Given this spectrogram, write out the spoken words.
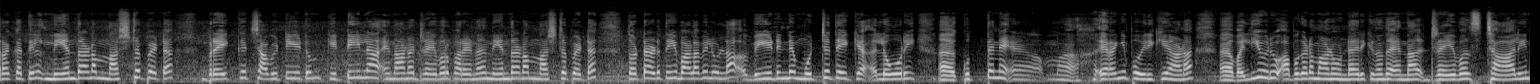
ഇറക്കത്തിൽ നിയന്ത്രണം നഷ്ടപ്പെട്ട് ബ്രേക്ക് ചവിട്ടിയിട്ടും കിട്ടിയില്ല എന്നാണ് ഡ്രൈവർ പറയുന്നത്. നിയന്ത്രണം നഷ്ടപ്പെട്ട് തൊട്ടടുത്ത് ഈ വളവിലുള്ള വീടിന്റെ മുറ്റത്തേക്ക് ലോറി കുത്തനെ ഇറങ്ങിപ്പോയിരിക്കുകയാണ്. വലിയ വലിയൊരു അപകടമാണ് ഉണ്ടായിരിക്കുന്നത്. എന്നാൽ ഡ്രൈവർ സ്റ്റാലിൻ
